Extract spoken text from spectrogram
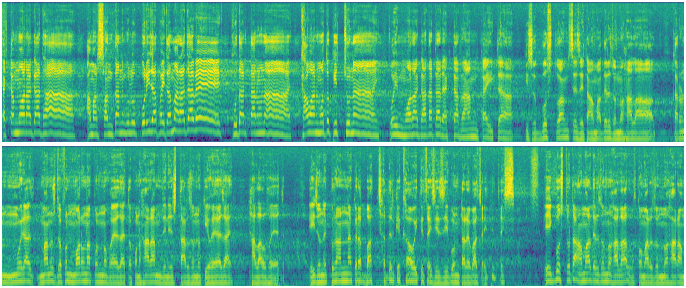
একটা মরা গাধা। আমার সন্তানগুলো কলিজা ফাইটা মারা যাবে। ক্ষুধার তাড়নায় খাওয়ার মতো কিচ্ছু নাই। ওই মরা গাধাটার একটা রান কাইটা, কিছু বস্তু আনছে যেটা আমাদের জন্য হালাল। কারণ ময়রা মানুষ যখন মরণাপন্ন হয়ে যায়, তখন হারাম জিনিস তার জন্য কি হয়ে যায়? হালাল হয়ে যায়। এই জন্য একটু রান্না করে বাচ্চাদেরকে খাওয়াইতে চাইছি, জীবনটারে বাঁচাইতে চাইছি। এই গোস্তটা আমাদের জন্য হালাল, তোমার জন্য হারাম,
